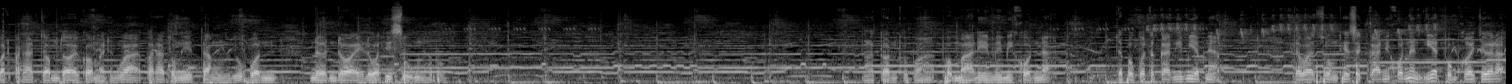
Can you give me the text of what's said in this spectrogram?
วัดพระธาตุจอมดอยก็หมายถึงว่าพระธาตุตรงนี้ตั้งอยู่บนเนินดอยหรือว่าที่สูงนะครับผมตอนผมมาผมมานี่ไม่มีคนนะแต่ปกติการเงียบๆเนี่ยแต่ว่าช่วงเทศกาลนี่คนแนั่นเอียดผมเคยเจอละ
